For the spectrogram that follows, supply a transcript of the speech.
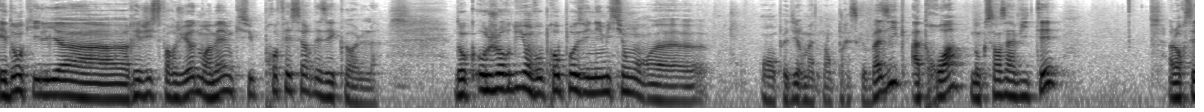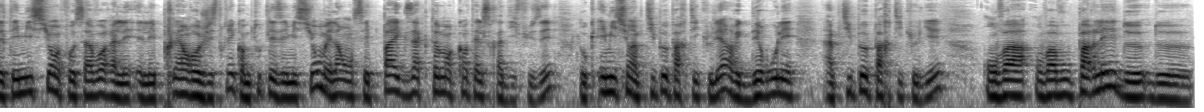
Et donc, il y a Régis Forgione, moi-même, qui suis professeur des écoles. Donc, aujourd'hui, on vous propose une émission, euh, on peut dire maintenant presque basique, à trois, donc sans invité. Alors, cette émission, il faut savoir, elle est, préenregistrée comme toutes les émissions, mais là, on ne sait pas exactement quand elle sera diffusée. Donc, émission un petit peu particulière, avec déroulé un petit peu particulier on va, on va vous parler de,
